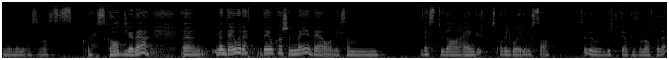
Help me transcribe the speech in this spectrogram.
nødvendigvis var skadelig, det. Um, men det er, rett, det er, jo kanskje mer det å liksom Hvis du da er en gutt og vil gå i rosa, så er det jo viktig at du får lov til det.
